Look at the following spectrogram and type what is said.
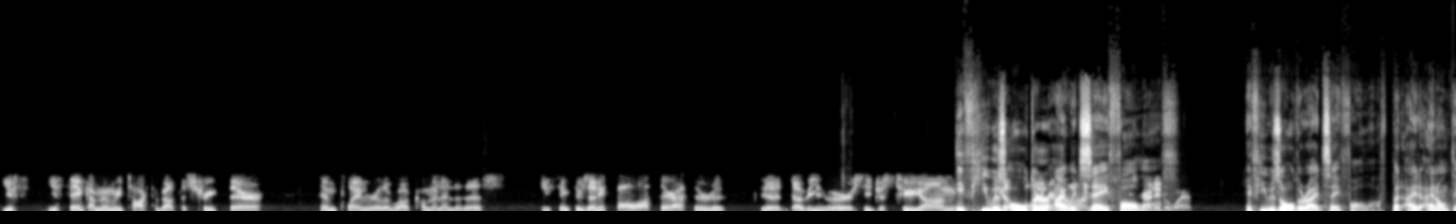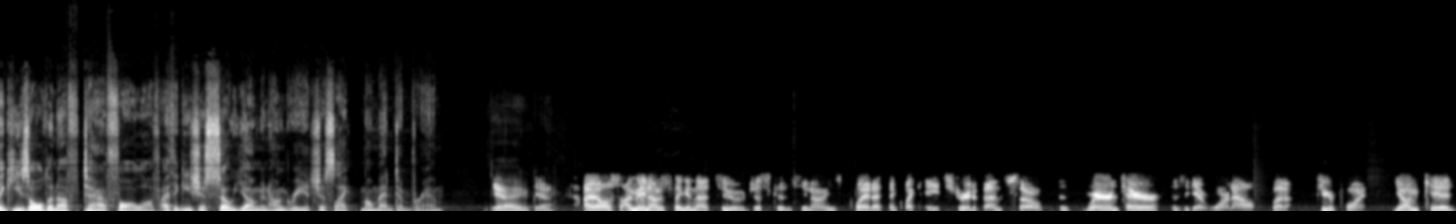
you you think I mean we talked about the streak there, him playing really well coming into this. Do you think there's any fall off there after the, the W, or is he just too young? If he was older, I would say fall off. If he was older, I'd say fall off. But I, I don't think he's old enough to have fall off. I think he's just so young and hungry. It's just like momentum for him. Yeah, I agree. yeah. I also, I mean, I was thinking that too, just because you know he's played, I think, like eight straight events. So wear and tear, does he get worn out? But to your point, young kid,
